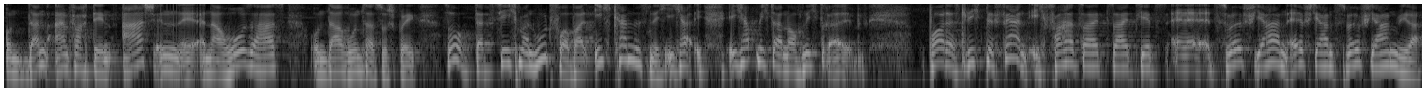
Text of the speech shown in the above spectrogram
und dann einfach den Arsch in, in der Hose hast und da runter zu springen. So, da ziehe ich meinen Hut vor, weil ich kann es nicht. Ich, ich habe mich da noch nicht boah, das liegt mir fern. Ich fahre seit, seit jetzt äh, zwölf Jahren, elf Jahren, zwölf Jahren wieder.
